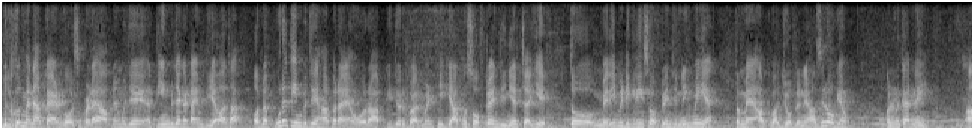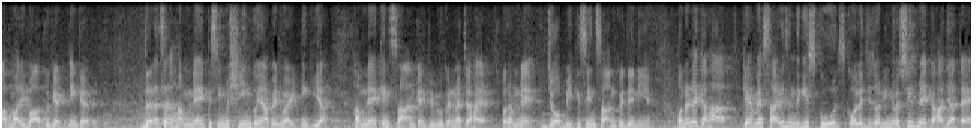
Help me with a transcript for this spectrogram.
बिल्कुल मैंने आपका ऐड गौर से पढ़ा है। आपने मुझे तीन बजे का टाइम दिया हुआ था और मैं पूरे तीन बजे यहाँ पर आया हूँ और आपकी जो रिक्वायरमेंट थी कि आपको सॉफ्टवेयर इंजीनियर चाहिए तो मेरी भी डिग्री सॉफ्टवेयर इंजीनियरिंग में ही है तो मैं आपके पास जॉब लेने हाजिर हो गया हूँ। उन्होंने कहा, नहीं, आप हमारी बात को गेट नहीं कर रहे। दरअसल हमने किसी मशीन को यहाँ पे इनवाइट नहीं किया। हमने एक इंसान का इंटरव्यू करना चाहा है और हमने जॉब भी किसी इंसान को ही देनी है। उन्होंने कहा कि हमें सारी ज़िंदगी स्कूल्स कॉलेजेस और यूनिवर्सिटीज़ में कहा जाता है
